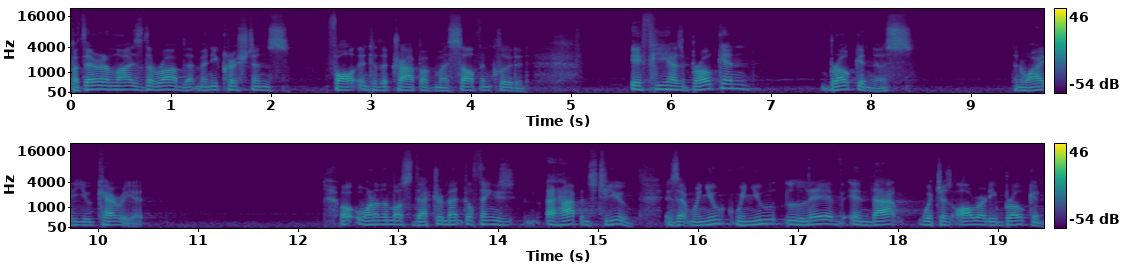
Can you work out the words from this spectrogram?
But therein lies the rub that many Christians fall into the trap of, myself included. If He has broken brokenness, then why do you carry it? Uh, one of the most detrimental things that happens to you is that when you, when you live in that which is already broken,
